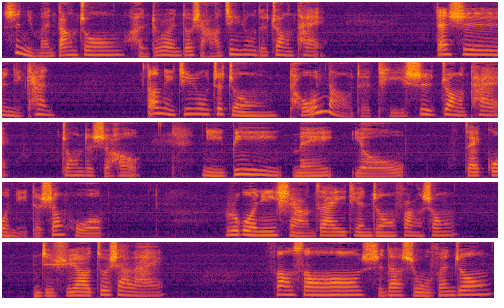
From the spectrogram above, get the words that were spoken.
是你们当中很多人都想要进入的状态，但是你看。当你进入这种头脑的提示状态中的时候，你并没有在过你的生活。如果你想在一天中放松，你只需要坐下来放松十到十五分钟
